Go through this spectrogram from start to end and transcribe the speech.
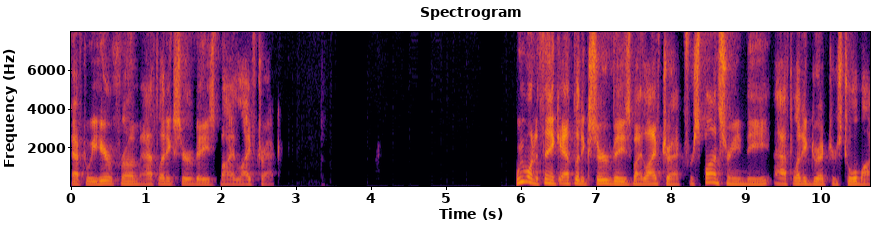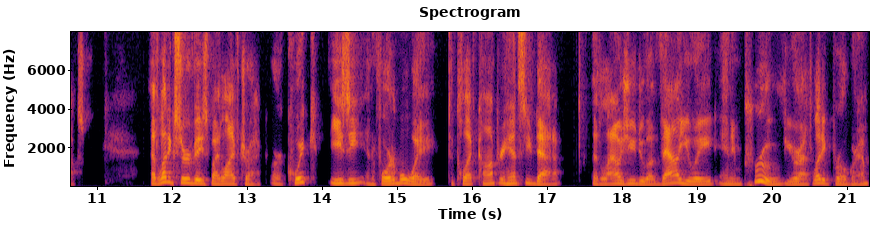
after we hear from athletic surveys by Lifetrack. We want to thank Athletic Surveys by Lifetrack for sponsoring the Athletic Director's Toolbox. Athletic Surveys by Lifetrack are a quick, easy, and affordable way to collect comprehensive data that allows you to evaluate and improve your athletic program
